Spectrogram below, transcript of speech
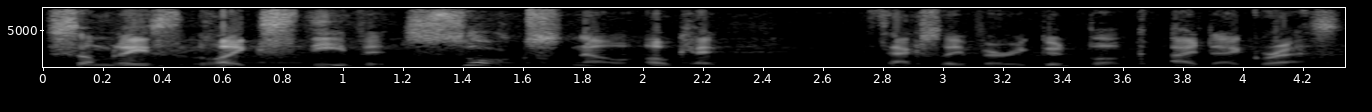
Somebody's like, Steve, it sucks. No, okay. It's actually a very good book. I digress.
